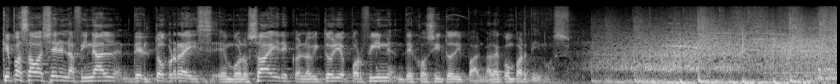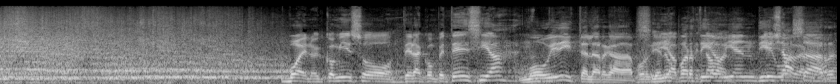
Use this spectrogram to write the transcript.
¿qué pasaba ayer en la final del Top Race en Buenos Aires con la victoria por fin de Josito Di Palma? La compartimos. Bueno, el comienzo de la competencia. Movidita largada, porque Sí, no partía bien Diego Azar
